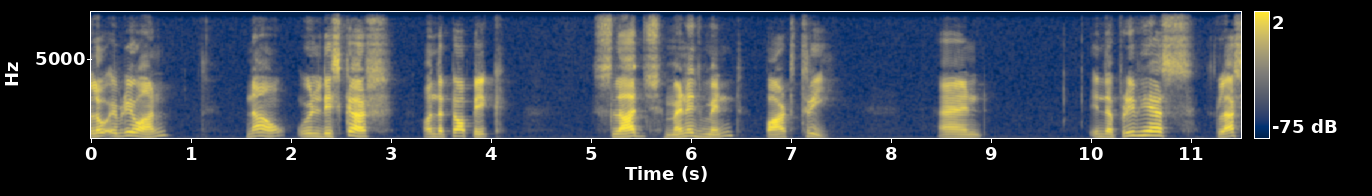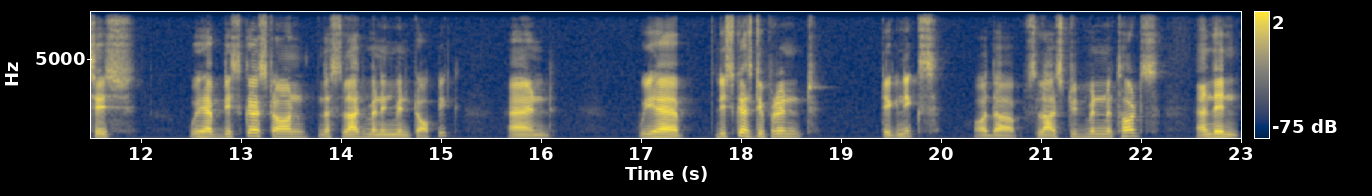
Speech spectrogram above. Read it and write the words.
Hello everyone. Now we will discuss on the topic sludge management part 3 and in the previous classes we have discussed on the sludge management topic and we have discussed different techniques or the sludge treatment methods and then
